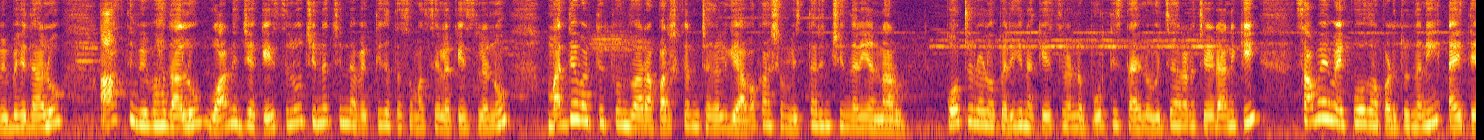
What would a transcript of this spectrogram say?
విభేదాలు ఆస్తి వివాదాలు వాణిజ్య కేసులు చిన్న చిన్న వ్యక్తిగత సమస్యల కేసులను మధ్యవర్తిత్వం ద్వారా పరిష్కరించగలిగే అవకాశం విస్తరించిందని అన్నారు. కోర్టులలో పెరిగిన కేసులను పూర్తి స్థాయిలో విచారణ చేయడానికి సమయం ఎక్కువగా పడుతుందని అయితే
